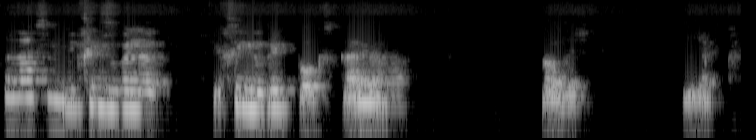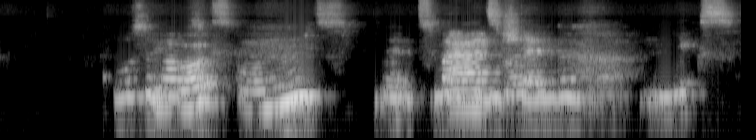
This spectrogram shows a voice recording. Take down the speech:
Verlassen. Wir kriegen sogar eine, wir kriegen eine Big Box, geil? Glaube ich. Ja. Große Big Box. Box und ne, Zwei Gegenstände. Ja, nix.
